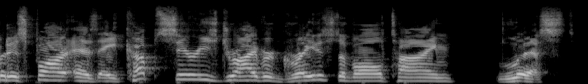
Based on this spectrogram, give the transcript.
But as far as a Cup Series driver, greatest of all time list,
